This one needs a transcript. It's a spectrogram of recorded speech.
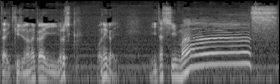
第97回よろしくお願いいたします。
